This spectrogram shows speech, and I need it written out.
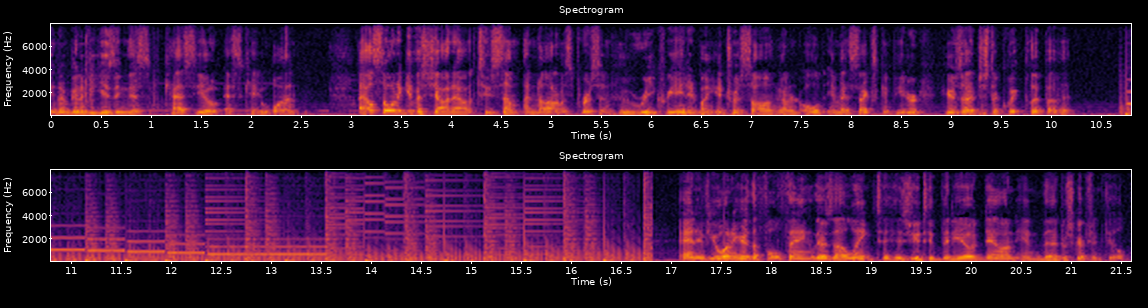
and I'm going to be using this Casio SK1. I also want to give a shout out to some anonymous person who recreated my intro song on an old MSX computer. Here's a, just a quick clip of it. And if you want to hear the full thing, there's a link to his YouTube video down in the description field.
